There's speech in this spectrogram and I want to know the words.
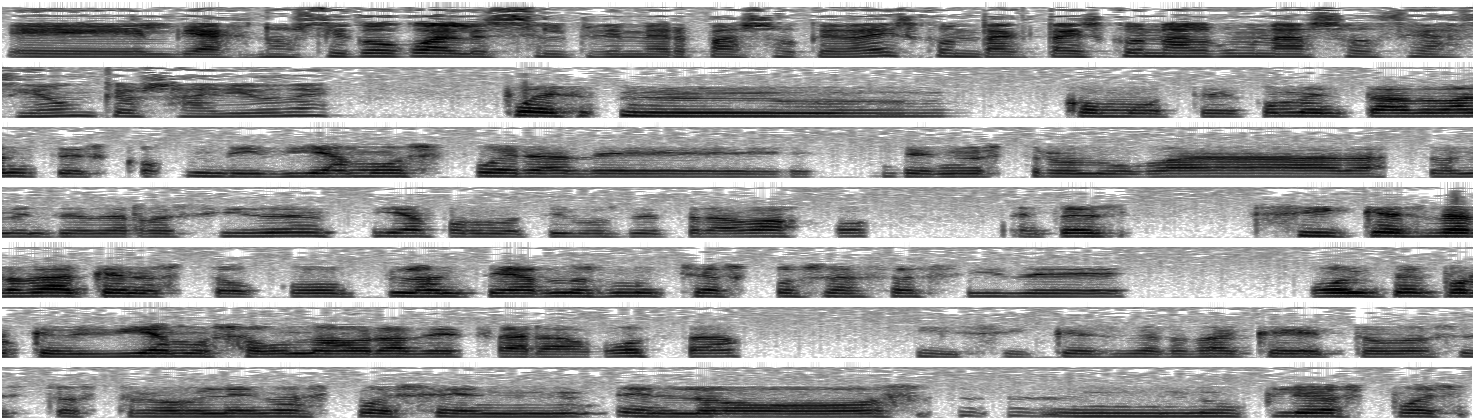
eh, el diagnóstico, ¿cuál es el primer paso que dais? ¿Contactáis con alguna asociación que os ayude? Pues mm, como te he comentado antes, vivíamos fuera de, nuestro lugar actualmente de residencia por motivos de trabajo. Entonces, sí que es verdad que nos tocó plantearnos muchas cosas así de golpe porque vivíamos a una hora de Zaragoza y sí que es verdad que todos estos problemas pues en, en los núcleos pues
